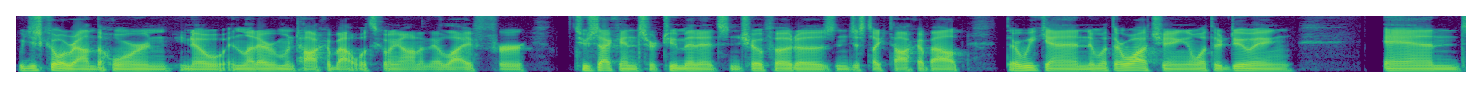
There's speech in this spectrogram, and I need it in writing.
we just go around the horn, you know, and let everyone talk about what's going on in their life for two seconds or two minutes and show photos and just like talk about their weekend and what they're watching and what they're doing. And,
